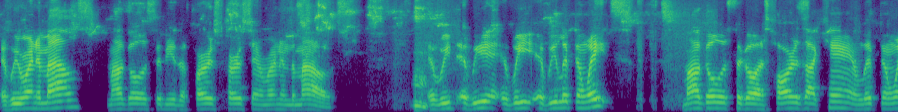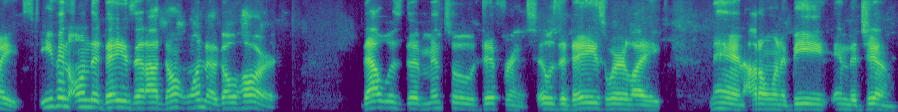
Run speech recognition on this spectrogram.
if we running miles, my goal is to be the first person running the miles. Hmm. If we if we if we if we lifting weights, my goal is to go as hard as I can lifting weights, even on the days that I don't want to go hard. That was the mental difference. It was the days where like, man, I don't want to be in the gym,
